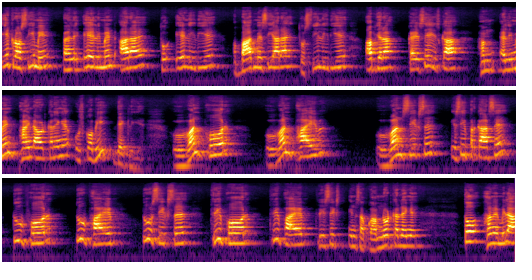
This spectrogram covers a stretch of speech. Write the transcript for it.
ए क्रॉस सी में पहले ए एलिमेंट आ रहा है तो ए लिख दिए बाद में सी आ रहा है तो सी लिख दिए अब जरा कैसे इसका हम एलिमेंट फाइंड आउट करेंगे, उसको भी देख लीजिए। One four, one five, one six, इसी प्रकार से two four, two five, two six, three four, three five, three six, इन सबको हम नोट कर लेंगे। तो हमें मिला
